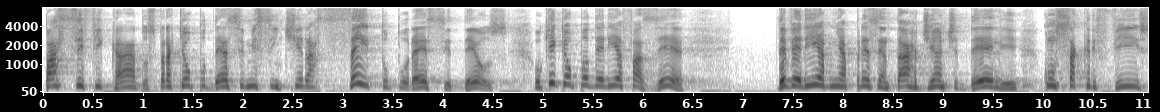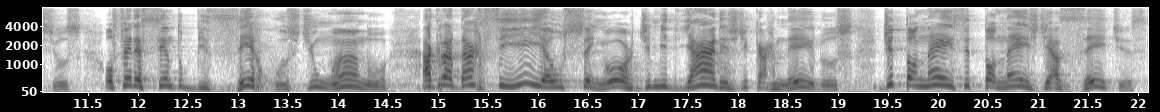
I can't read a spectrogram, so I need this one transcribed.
pacificados, para que eu pudesse me sentir aceito por esse Deus, o que, que eu poderia fazer? Deveria me apresentar diante dele com sacrifícios, oferecendo bezerros de um ano, agradar-se-ia o Senhor de milhares de carneiros, de tonéis e tonéis de azeites.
